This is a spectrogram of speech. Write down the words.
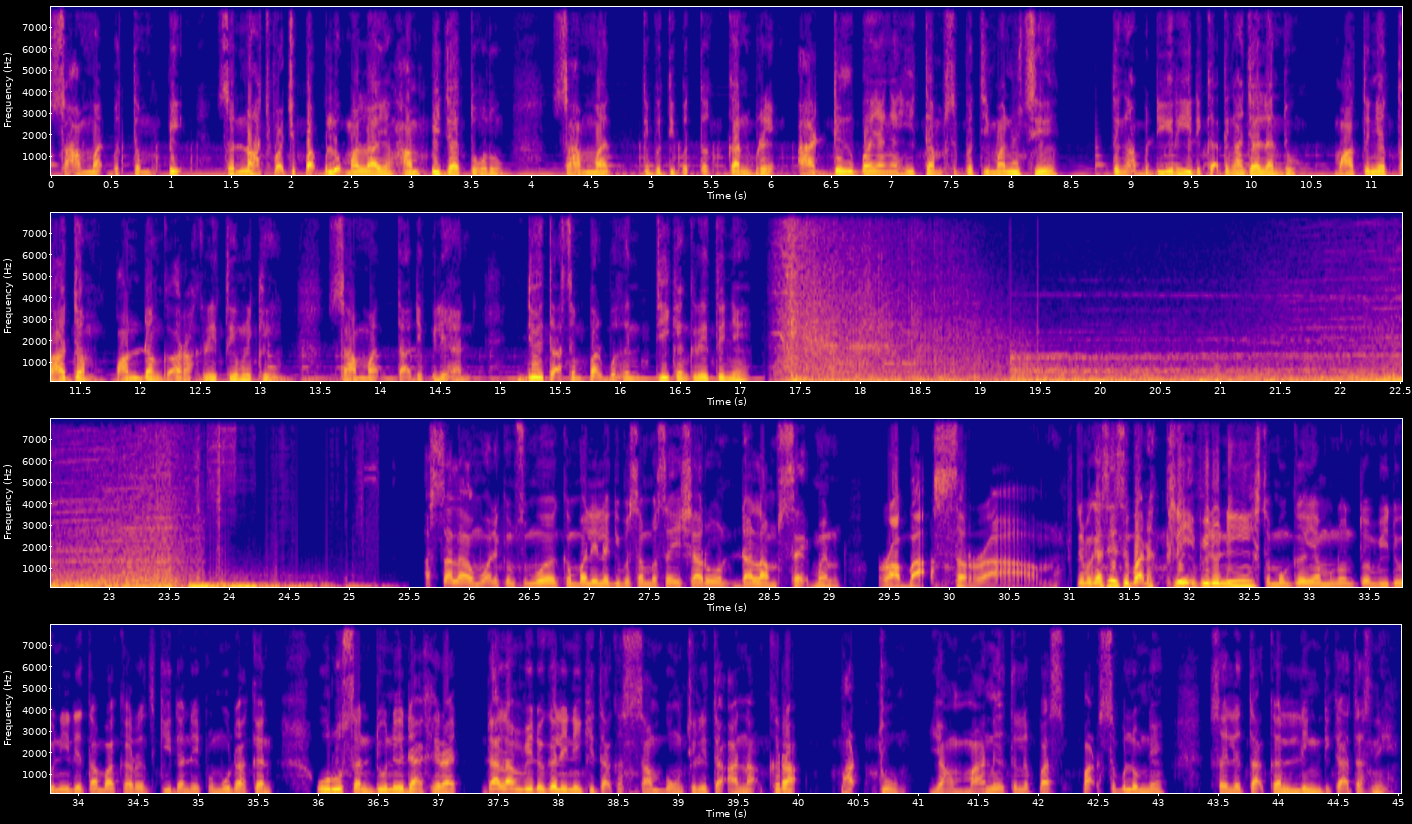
Samad bertempik. Senah cepat-cepat peluk Mala yang hampir jatuh tu. Samad tiba-tiba tekan brek Ada bayangan hitam seperti manusia Tengah berdiri dekat tengah jalan tu. Matanya tajam pandang ke arah kereta mereka. Samad tak ada pilihan. Dia tak sempat berhentikan keretanya Assalamualaikum semua. Kembali lagi bersama saya Syarul Dalam segmen Rabak Seram. Terima kasih sebab dah klik video ni. Semoga yang menonton video ni Dia tambahkan rezeki dan dipermudahkan Urusan dunia dan akhirat. Dalam video kali ni Kita akan sambung cerita anak kerak Part 2 Yang mana terlepas part sebelumnya Saya letakkan link dekat atas ni.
